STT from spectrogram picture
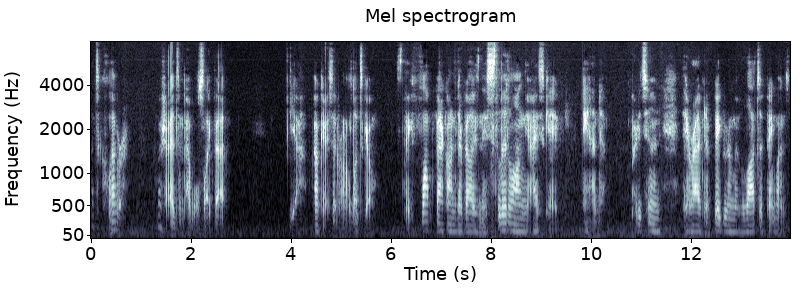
That's clever. I wish I had some pebbles like that. Yeah, okay, said Ronald, let's go. So they flopped back onto their bellies and they slid along the ice cave. And pretty soon they arrived in a big room with lots of penguins.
